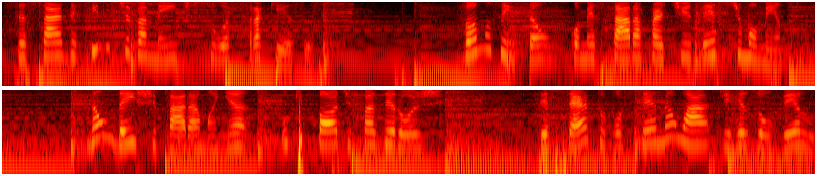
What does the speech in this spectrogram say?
cessar definitivamente suas fraquezas. Vamos então começar a partir deste momento. Não deixe para amanhã o que pode fazer hoje. De certo, você não há de resolvê-lo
